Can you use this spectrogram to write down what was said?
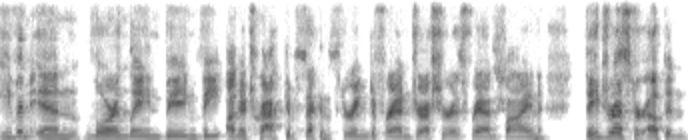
even in Lauren Lane being the unattractive second string to Fran Drescher as Fran Fine, they dressed her up in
